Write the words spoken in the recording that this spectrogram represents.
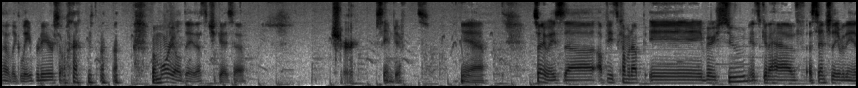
have, like Labor Day or something? Memorial Day. That's what you guys have. Sure. Same difference. Yeah. So, anyways, uh, updates coming up very soon. It's going to have essentially everything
